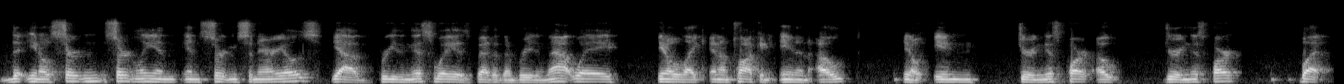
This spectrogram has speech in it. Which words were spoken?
that you know certain certainly in in certain scenarios yeah breathing this way is better than breathing that way you know like and i'm talking in and out you know in during this part out during this part but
